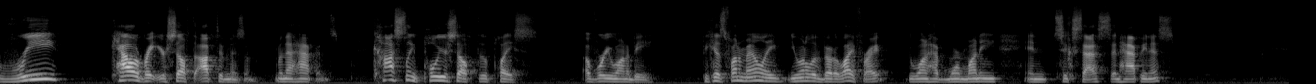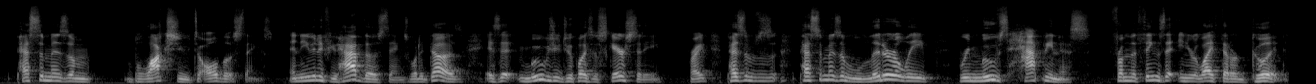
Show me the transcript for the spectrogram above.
recalibrate yourself to optimism when that happens. Constantly pull yourself to the place of where you want to be. Because fundamentally, you want to live a better life, right? You want to have more money and success and happiness. Pessimism blocks you to all those things. And even if you have those things, what it does is it moves you to a place of scarcity, right? Pessimism, pessimism literally removes happiness from the things that in your life that are good.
